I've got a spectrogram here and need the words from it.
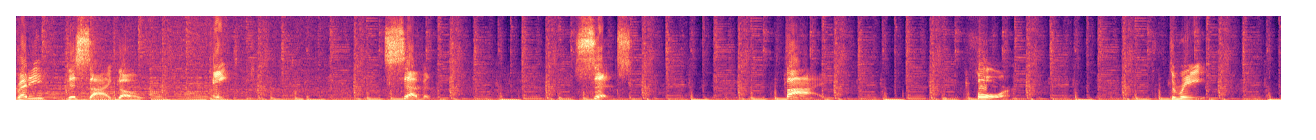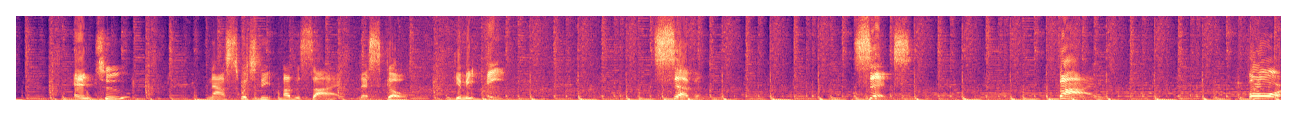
Ready? This side, go. Eight, seven, six, five, four, three, and two. Now switch the other side. Let's go. Give me eight, seven, six, five, four,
